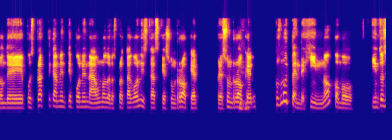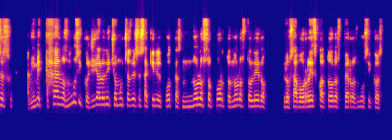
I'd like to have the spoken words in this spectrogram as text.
donde pues prácticamente ponen a uno de los protagonistas, que es un rocker, pero es un rocker pues muy pendejín, ¿no? Como, y entonces a mí me cagan los músicos, yo ya lo he dicho muchas veces aquí en el podcast, no los soporto, no los tolero, los aborrezco a todos los perros músicos,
